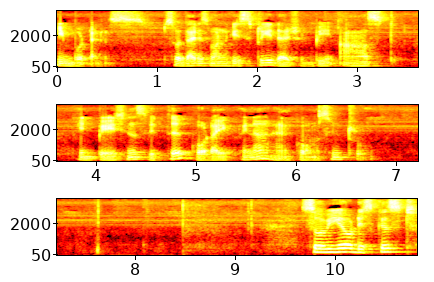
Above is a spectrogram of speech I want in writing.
impotence so that is one history that should be asked in patients with the cauda equina and conus syndrome. So we have discussed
